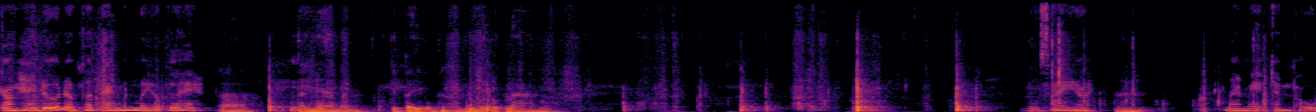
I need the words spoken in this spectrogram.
Còn hai đứa đều thích ăn bánh mì ốp la. À, cả nhà mình cái ti cũng thích ăn bánh mì ốp la luôn ngủ say rồi. Ừ. ba mẹ tranh thủ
